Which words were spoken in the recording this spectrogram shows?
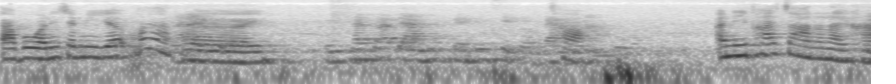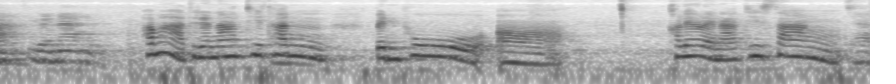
ตาบัวนี่จะมีเยอะมากเลยถึงท่านพระอาจารย์ท่านเป็นลูกศิษย์หลวงตาค่ะอันนี้พระอาจารย์อะไรค่ะคะเทือนั่นพ ระมหาธีรนาถที่ท่านเป็นผู้เอ่อเขาเรียกอะไรนะ ที่สร้าง ใช่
